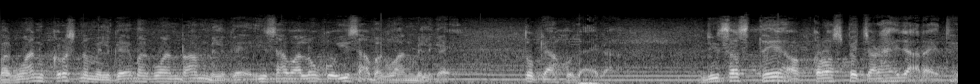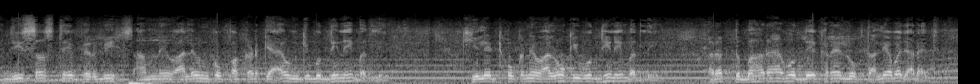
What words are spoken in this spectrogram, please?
भगवान कृष्ण मिल गए, भगवान राम मिल गए, ईसा वालों को ईसा भगवान मिल गए तो क्या हो जाएगा? जीसस थे और क्रॉस पे चढ़ाए जा रहे थे। जीसस थे, फिर भी सामने वाले उनको पकड़ के आए, उनकी बुद्धि नहीं बदली। खिले ठोकने वालों की बुद्धि नहीं बदली। रक्त बह रहा है, वो देख रहे लोग तालियाँ बजा रहे थे।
